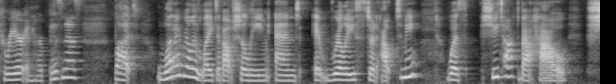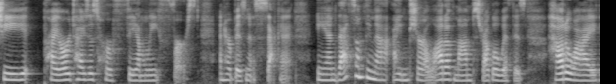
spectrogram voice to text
career and her business. But what I really liked about Chalene and it really stood out to me was she talked about how she prioritizes her family first and her business second. And that's something that I'm sure a lot of moms struggle with is how do I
